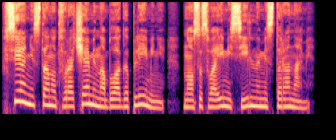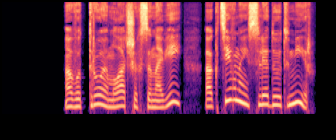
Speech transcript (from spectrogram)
Все они станут врачами на благо племени, но со своими сильными сторонами. А вот трое младших сыновей активно исследуют мир,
